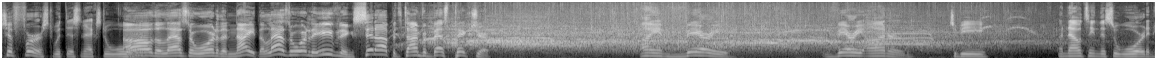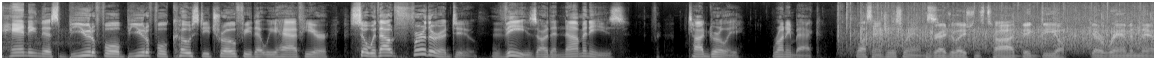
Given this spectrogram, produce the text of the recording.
to first with this next award. Oh, the last award of the night, the last award of the evening. Sit up. It's time for Best Picture. I am very, very honored to be announcing this award and handing this beautiful, beautiful Coastie trophy that we have here. So without further ado, these are the nominees. Todd Gurley, running back, Los Angeles Rams. Congratulations, Todd. Big deal. Get a ram in there.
